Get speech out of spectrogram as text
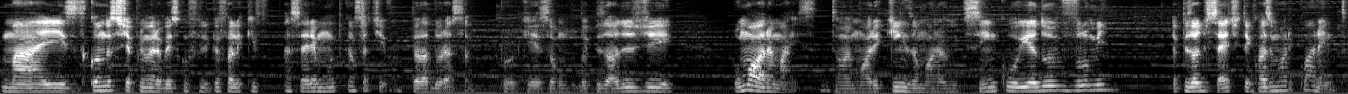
Mas quando eu assisti a primeira vez com o Felipe, eu falei que a série é muito cansativa pela duração. Porque são episódios de uma hora a mais. Então é uma hora e 15, uma hora e 25. E a do volume episódio 7 tem quase uma hora e 40.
